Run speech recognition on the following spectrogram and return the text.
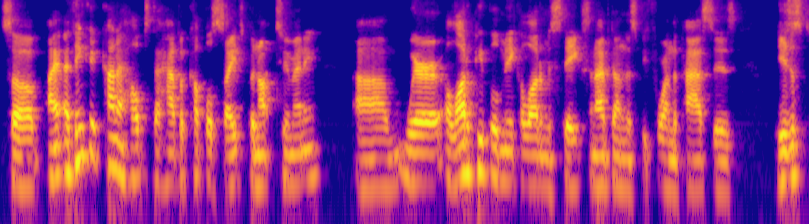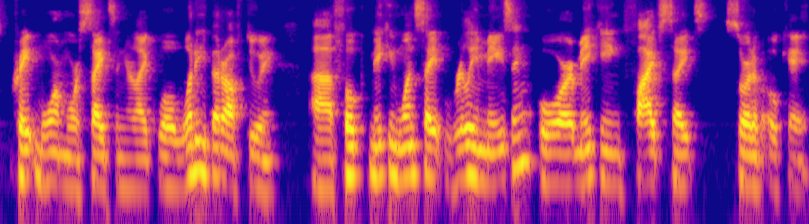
So I, I think it kind of helps to have a couple sites, but not too many. Um, where a lot of people make a lot of mistakes, and I've done this before in the past, is you just create more and more sites, and you're like, well, what are you better off doing? Uh, folk making one site really amazing, or making five sites sort of okay.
